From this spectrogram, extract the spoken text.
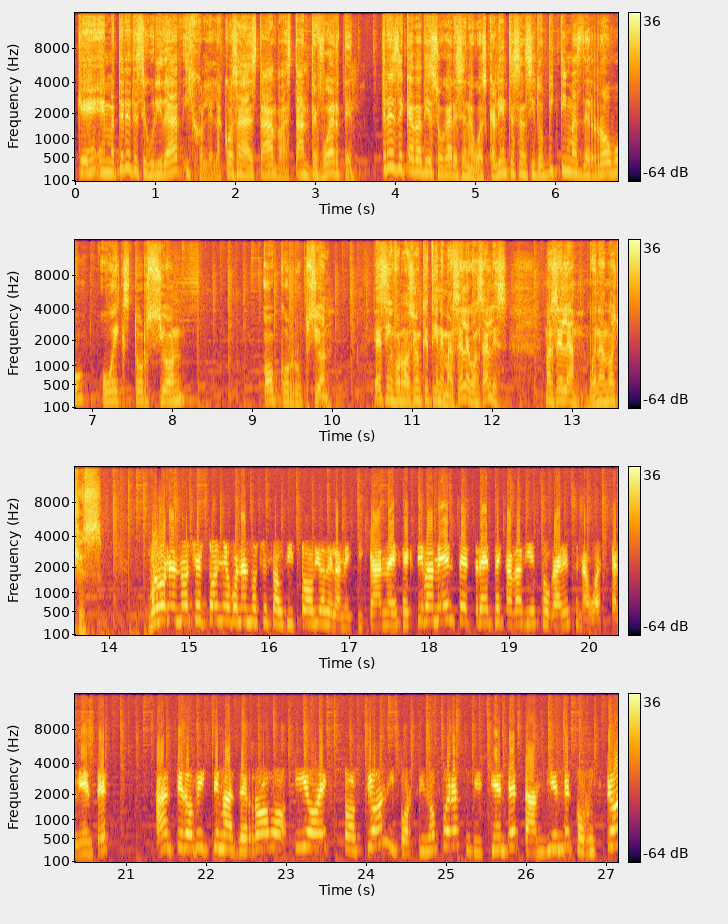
que en materia de seguridad, híjole, la cosa está bastante fuerte. Tres de cada diez hogares en Aguascalientes han sido víctimas de robo o extorsión o corrupción. Esa información que tiene Marcela González. Marcela, buenas noches. Muy buenas noches, Toño. Buenas noches, auditorio de la Mexicana. Efectivamente, tres de cada diez hogares en Aguascalientes han sido víctimas de robo y o extorsión y por si no fuera suficiente, también de corrupción,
